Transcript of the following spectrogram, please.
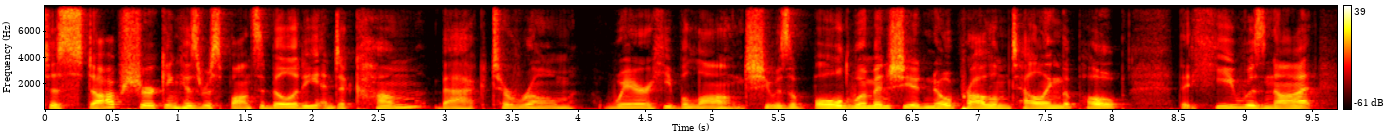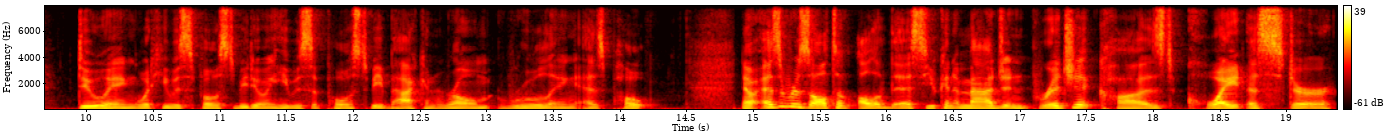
to stop shirking his responsibility, and to come back to Rome where he belonged. She was a bold woman. She had no problem telling the Pope that he was not doing what he was supposed to be doing. He was supposed to be back in Rome ruling as Pope. Now, as a result of all of this, you can imagine Bridget caused quite a stir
